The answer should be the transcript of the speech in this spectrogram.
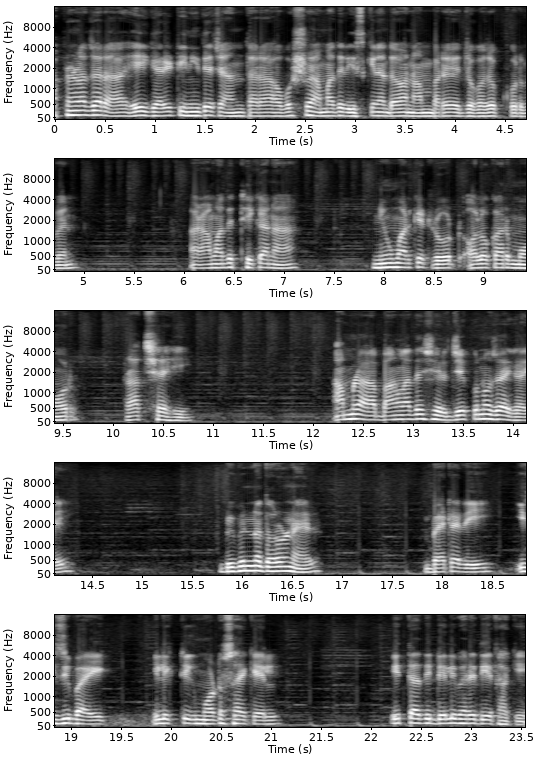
আপনারা যারা এই গাড়িটি নিতে চান, তারা অবশ্যই আমাদের স্ক্রিনে দেওয়া নাম্বারে যোগাযোগ করবেন। আর আমাদের ঠিকানা নিউ মার্কেট রোড, অলকার মোড়, রাজশাহী। আমরা বাংলাদেশের যে কোনো জায়গায় বিভিন্ন ধরনের battery, easy bike, electric motorcycle ইত্যাদি ডেলিভারি দিয়ে থাকি।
